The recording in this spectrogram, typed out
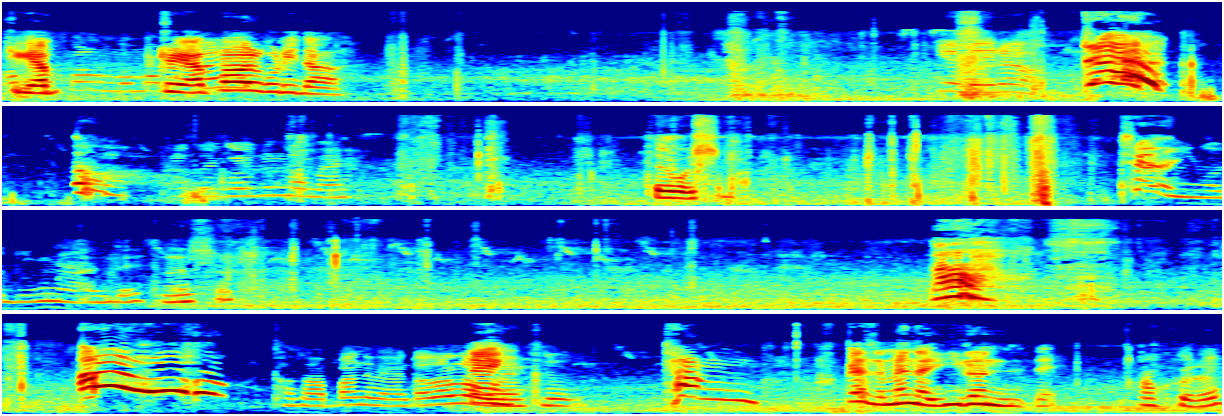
저기, 앞, 저기 아빠 얼굴이다. 얘 내려. 야, 너 이거 해준다며. 들고 있어. 쟤는 이거 누르면 안 돼. 됐어? 아! 아우! 가서 아빠한테 그냥 떠달라고 해. 땡크. 탕! 밖에서 맨날 이랬는데. 아, 그래?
